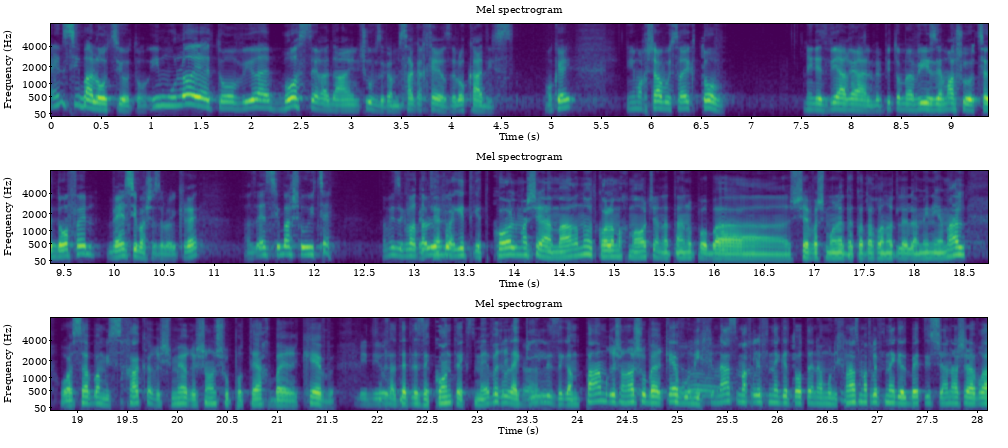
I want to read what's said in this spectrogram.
אין סיבה להוציא אותו. אם הוא לא יהיה טוב, יהיה בוסר עדיין, שוב, זה גם משחק אחר, זה לא קאדיס, אוקיי? אם עכשיו הוא ישחק טוב נגד ויאריאל, ופתאום יביא איזה משהו יוצא דופן, ואין סיבה שזה לא יקרה, אז אין סיבה שהוא יצא. אתה מבין? זה כבר תלוי וצריך בו. להגיד את כל מה שאמרנו, את כל המחמאות שנתנו פה בשבע שמונה דקות האחרונות ללמין ימל, הוא עשה במשחק הרשמי הראשון שהוא פותח בהרכב. בדיוק. צריך לתת לזה context, מעבר לגיל, זה גם פעם ראשונה שהוא בהרכב, הוא לא- נכנס מחליף נגד טוטנאם, הוא נכנס מחליף נגד בטיס שנה שעברה,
